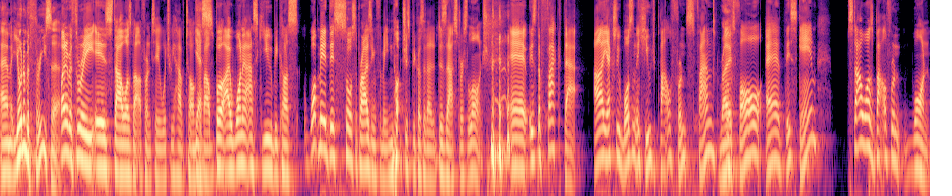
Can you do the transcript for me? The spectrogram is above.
Um, you're number three, sir. My number three is Star Wars Battlefront 2, which we have talked Yes. about. But I want to ask you because what made this so surprising for me, not just because it had a disastrous launch, uh, is the fact that I actually wasn't a huge Battlefronts fan Right. before uh, this game. Star Wars Battlefront 1,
